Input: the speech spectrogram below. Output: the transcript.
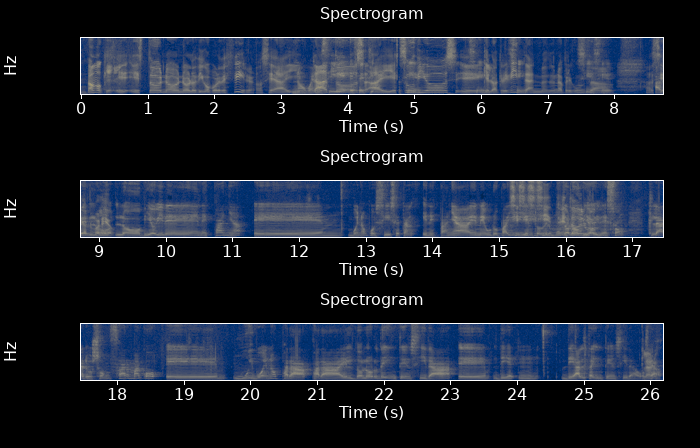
Vamos, que eh, esto no, no lo digo por decir. O sea, hay no, bueno, datos, sí, hay estudios sí, eh, sí, que lo acreditan, no es una pregunta. A ver, los lo bioides en España, eh, bueno, pues sí, se están en España, en Europa y en todo el mundo. Todo los el bioides mundo. son, claro, son fármacos eh, muy buenos para, para, el dolor de intensidad, eh, de, de, alta intensidad. O claro. sea,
